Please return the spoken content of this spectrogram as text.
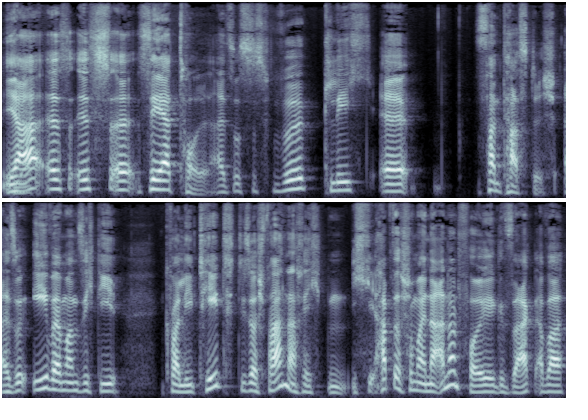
ja, ja, es ist äh, sehr toll. Also es ist wirklich äh, fantastisch. Also eh, wenn man sich die Qualität dieser Sprachnachrichten, ich habe das schon mal in einer anderen Folge gesagt, aber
